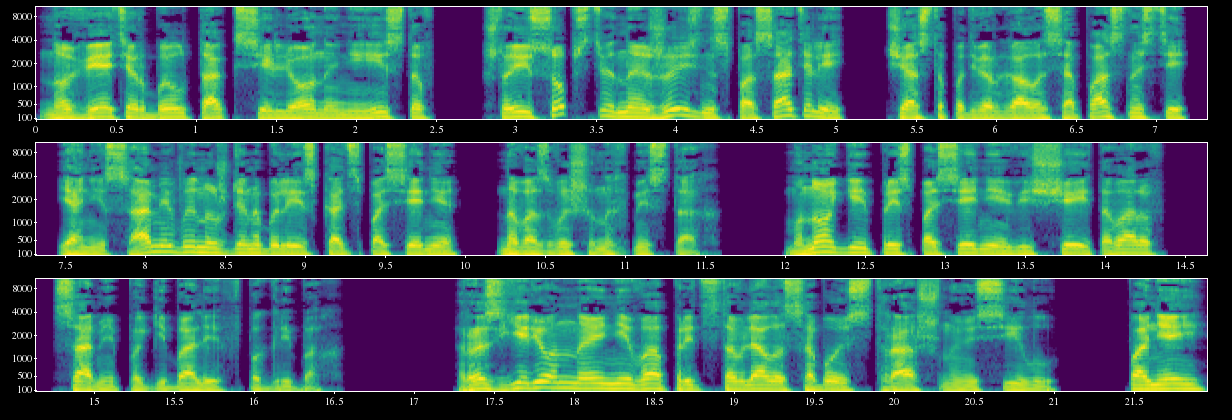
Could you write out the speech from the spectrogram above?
Но ветер был так силен и неистов, что и собственная жизнь спасателей часто подвергалась опасности, и они сами вынуждены были искать спасение на возвышенных местах. Многие при спасении вещей и товаров сами погибали в погребах. Разъяренная Нева представляла собой страшную силу. По ней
